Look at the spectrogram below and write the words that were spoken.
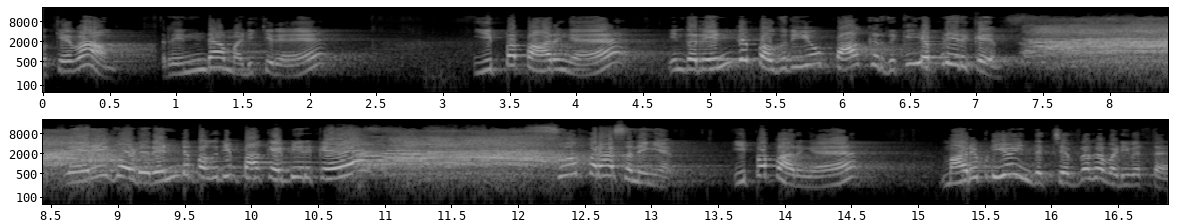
ஓகேவா ரெண்டாக மடிக்கிறேன். இப்ப பாருங்க இந்த ரெண்டு பகுதியும் பார்க்கறதுக்கு எப்படி இருக்கு? வெரி குட் ரெண்டு பகுதியும் பார்க்க எப்படி இருக்கு? சூப்பரா சொன்னீங்க. இப்ப பாருங்க மறுபடியும் இந்த செவ்வக வடிவத்தை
